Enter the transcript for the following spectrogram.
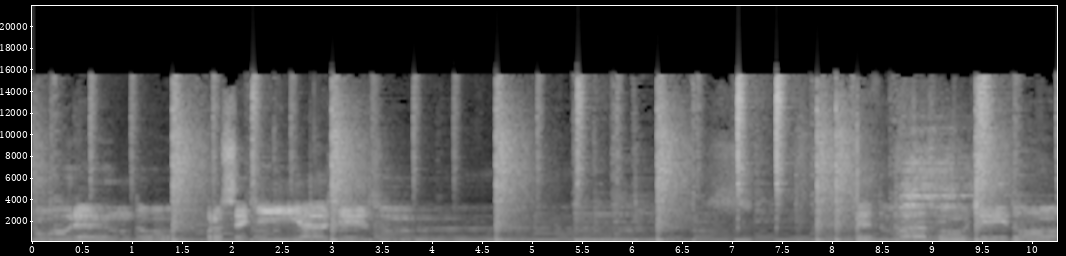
curando, prosseguia Jesus. Vendo as multidões,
